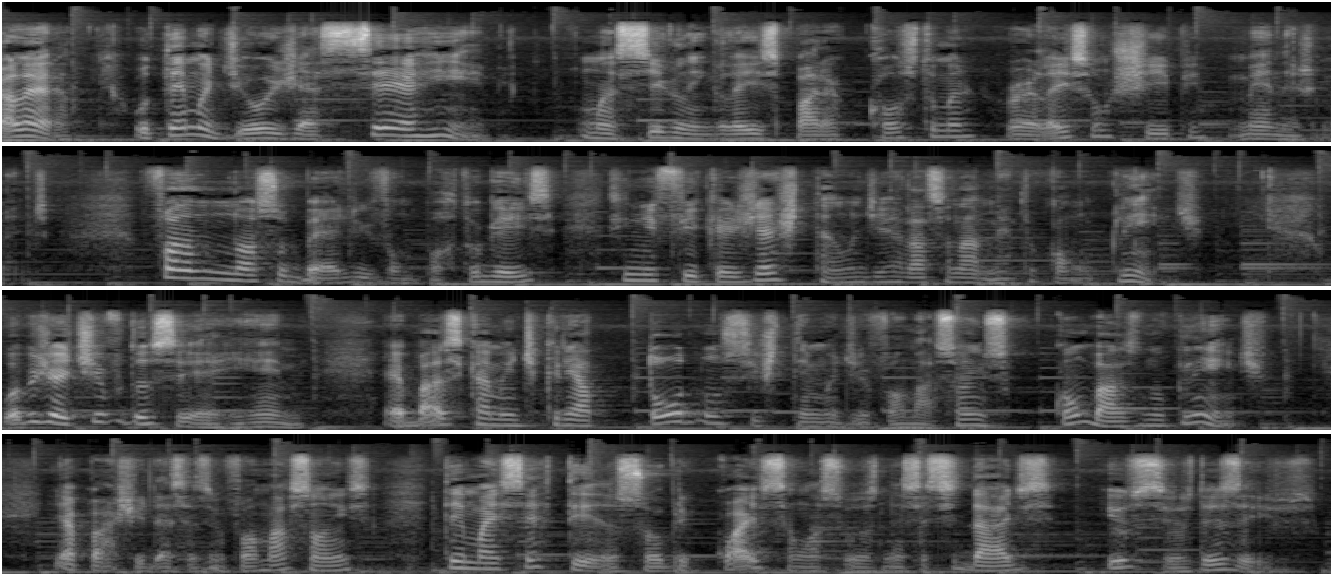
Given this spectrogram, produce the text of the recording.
Galera, o tema de hoje é CRM, uma sigla em inglês para Customer Relationship Management. Falando no nosso belo e bom português, significa gestão de relacionamento com o cliente. O objetivo do CRM é basicamente criar todo um sistema de informações com base no cliente. E a partir dessas informações, ter mais certeza sobre quais são as suas necessidades e os seus desejos.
